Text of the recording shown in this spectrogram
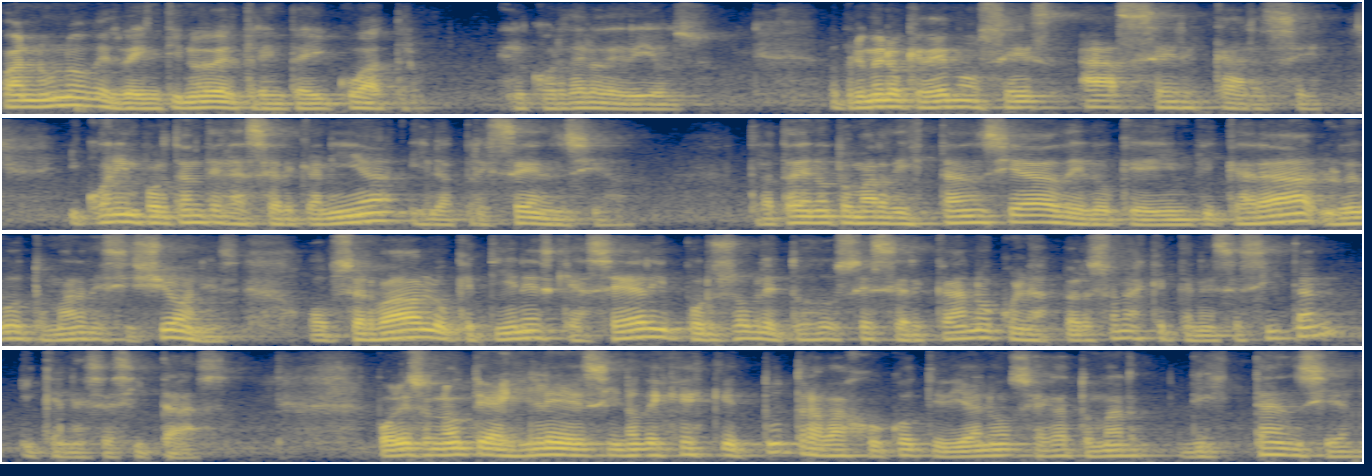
Juan 1 del 29 al 34, el Cordero de Dios. Lo primero que vemos es acercarse. Y cuán importante es la cercanía y la presencia. Trata de no tomar distancia de lo que implicará luego tomar decisiones. Observa lo que tienes que hacer y por sobre todo sé cercano con las personas que te necesitan y que necesitas. Por eso no te aisles y no dejes que tu trabajo cotidiano se haga tomar distancia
